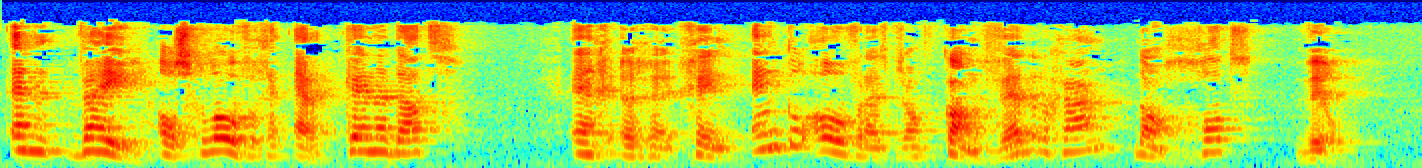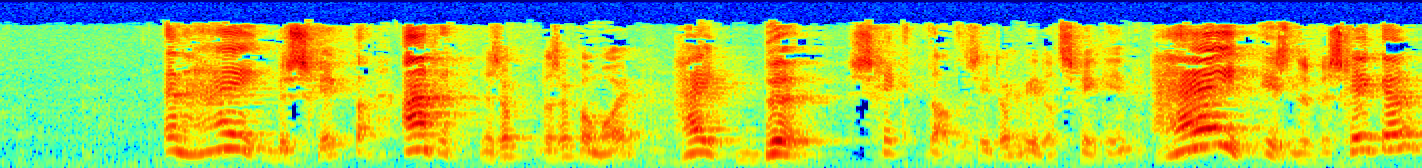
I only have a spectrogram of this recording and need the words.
En wij als gelovigen erkennen dat. En geen enkel overheidspersoon kan verder gaan dan God wil. En hij beschikt dat. Dat is, ook, dat is ook wel mooi. Hij beschikt dat. Er zit ook weer dat schik in. Hij is de beschikker.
